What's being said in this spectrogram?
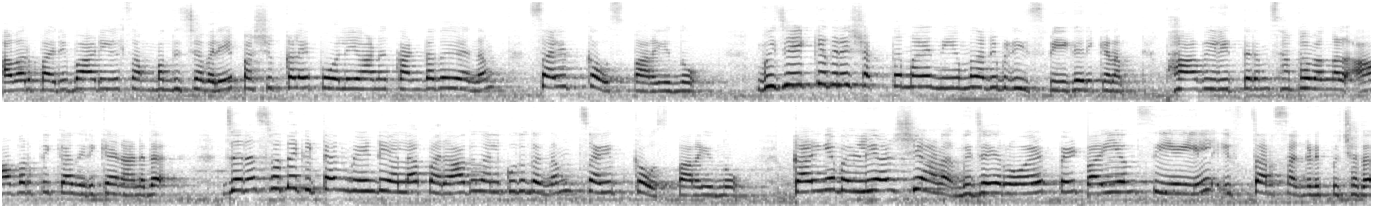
അവർ പരിപാടിയിൽ സംബന്ധിച്ചവരെ പശുക്കളെ പോലെയാണ് കണ്ടത് എന്നും സയ്യിദ് കൌസ് പറയുന്നു. വിജയ്ക്കെതിരെ ശക്തമായ നിയമ നടപടി സ്വീകരിക്കണം. ഭാവിയിൽ ഇത്തരം സംഭവങ്ങൾ ആവർത്തിക്കാതിരിക്കാനാണിത്. ജനശ്രദ്ധ കിട്ടാൻ വേണ്ടിയല്ല പരാതി നൽകുന്നതെന്നും സയ്യിദ് കൌസ് പറയുന്നു. കഴിഞ്ഞ വെള്ളിയാഴ്ചയാണ് Vijay Royapettah Y M C എയിൽ ഇഫ്താർ സംഘടിപ്പിച്ചത്.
